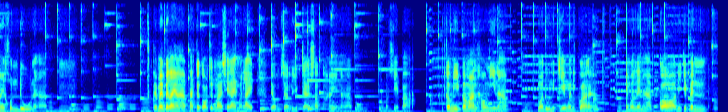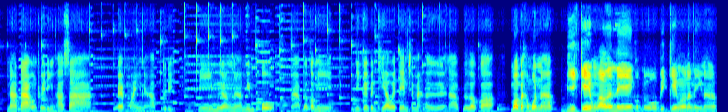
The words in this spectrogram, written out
ให้คนดูนะครับอืมแต่ไม่เป็นไรนะครับ ถ้าเกิดกล่องจดหมายใช้ได้เมื่อไหร่เดี๋ยวผมจะรีบแจกสัตว์ให้นะครับโอเคเปล่า ก็มีประมาณเท่านี้นะครับ มาดูในเกมกันดีกว่านะครับ เกมกันเลยนะครับ ก็นี่จะเป็นหน้าตาของ Trading Plaza แบบใหม่นะครับ ดูดิ มีเมืองนะครับ มีลูกโป่งนะครับ แล้วก็มีนี่ก็เป็นที่เอาไว้เต้นใช่ไหมเออนะครับ แล้วเราก็มองไปข้างบนนะครับบีเกมของเรานั่นเองคุณดูบีเกมของเรานั่นเองนะครับ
